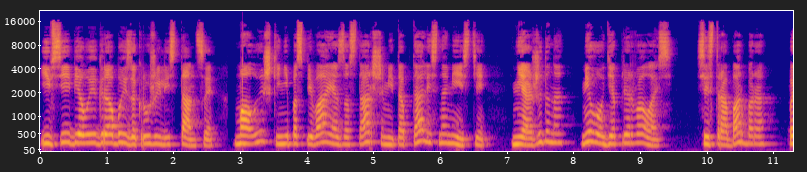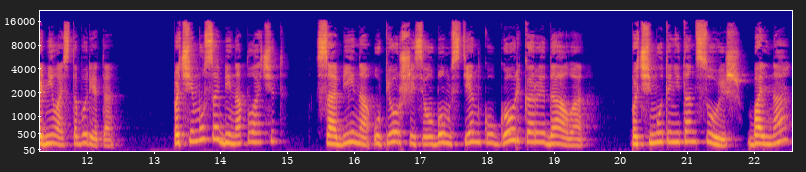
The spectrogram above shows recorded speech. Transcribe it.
и все белые гробы закружились в танце. Малышки, не поспевая за старшими, топтались на месте. Неожиданно мелодия прервалась. Сестра Барбара поднялась с табурета. «Почему Сабина плачет?» Сабина, упершись лбом в стенку, горько рыдала – «Почему ты не танцуешь? Больна?»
